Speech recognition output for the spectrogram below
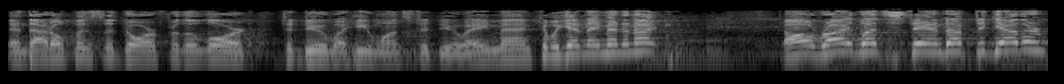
And that opens the door for the Lord to do what he wants to do. Amen. Can we get an amen tonight? All right. Let's stand up together.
